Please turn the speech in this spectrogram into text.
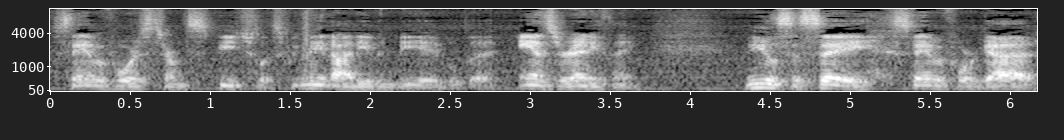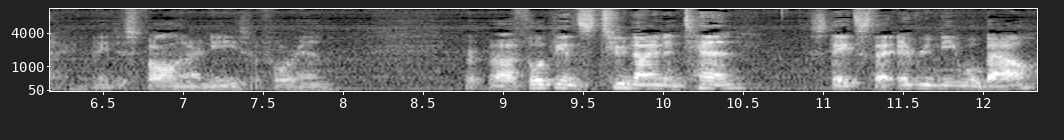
stand before His throne speechless. We may not even be able to answer anything. Needless to say, stand before God. We may just fall on our knees before Him. Uh, Philippians 2 9 and 10 states that every knee will bow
